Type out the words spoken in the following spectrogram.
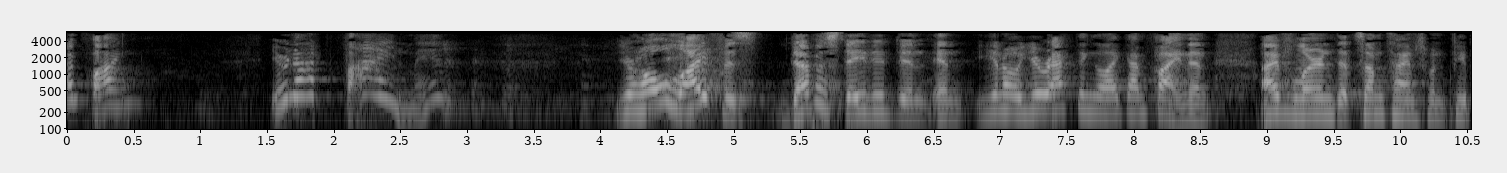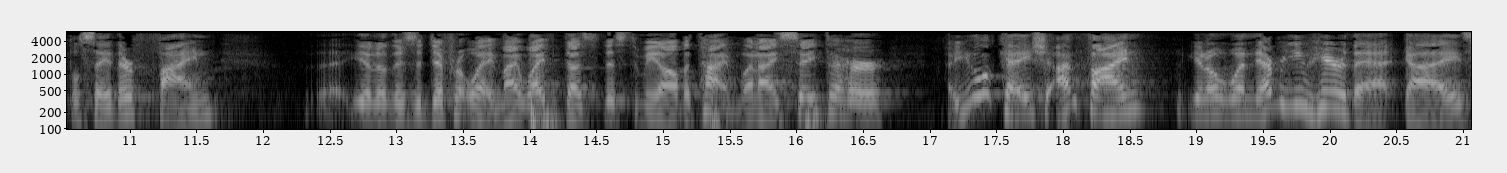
I'm fine. You're not fine, man. Your whole life is devastated and, and, you know, you're acting like I'm fine. And I've learned that sometimes when people say they're fine, uh, you know, there's a different way. My wife does this to me all the time. When I say to her, are you okay? I'm fine. You know, whenever you hear that, guys,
